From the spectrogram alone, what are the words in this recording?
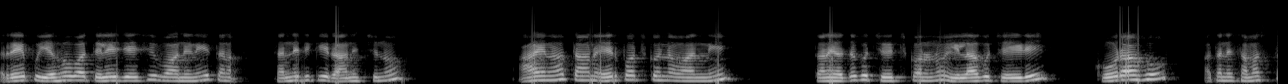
రేపు యహోవా తెలియజేసి వానిని తన సన్నిధికి రానిచ్చును. ఆయన తాను ఏర్పరచుకున్న వాణ్ణి తన యొద్దకు చేర్చుకొనును. ఇలాగు చేయడి కోరాహు అతని సమస్త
